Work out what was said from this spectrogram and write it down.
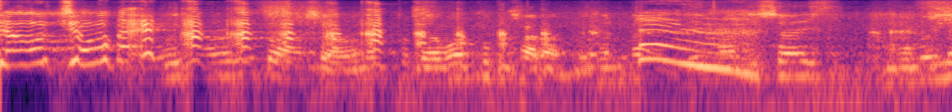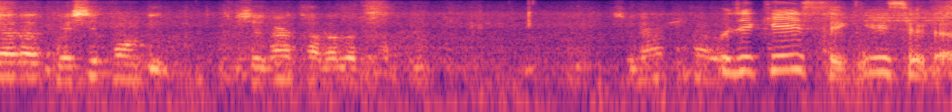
যাওয়ার সময়। ওই ব্যবহার খুব খারাপ। এখানে মহিলারা বেশি পণ্ডিত সেখানে থাকে থাকা- ওই যে কে এসছে কে এসছে ওটা।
